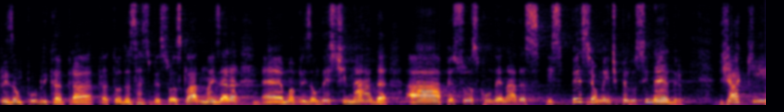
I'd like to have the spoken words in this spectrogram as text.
prisão pública para todas as pessoas, claro, mas era é, uma prisão destinada a pessoas condenadas especialmente pelo Sinédrio já que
